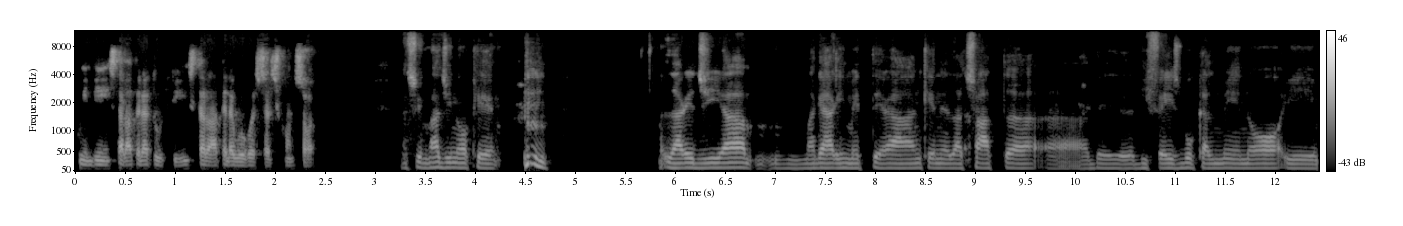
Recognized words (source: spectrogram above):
quindi installatela tutti, installate la Google Search Console. Adesso immagino che la regia mm, magari metterà anche nella chat uh, de, di Facebook almeno i,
